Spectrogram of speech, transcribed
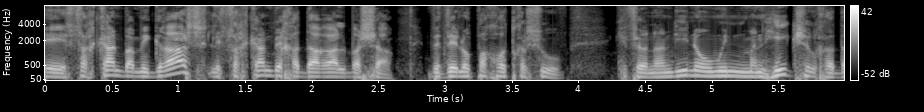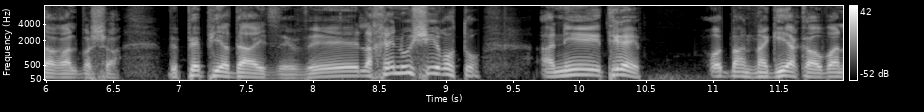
לשחקן במגרש, לשחקן בחדר ההלבשה. וזה לא פחות חשוב. כי פרננדינו הוא מין מנהיג של חדר הלבשה, ופפ ידע את זה, ולכן הוא השאיר אותו. אני, תראה, עוד מעט נגיע כמובן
